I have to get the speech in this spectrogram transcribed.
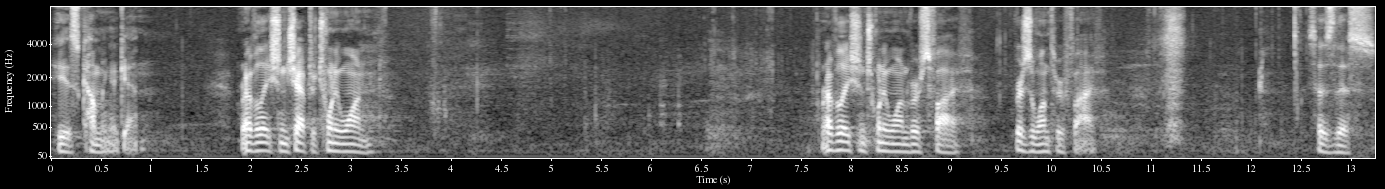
He is coming again. Revelation chapter 21. Revelation 21, verse 5, verses 1 through 5 says this.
